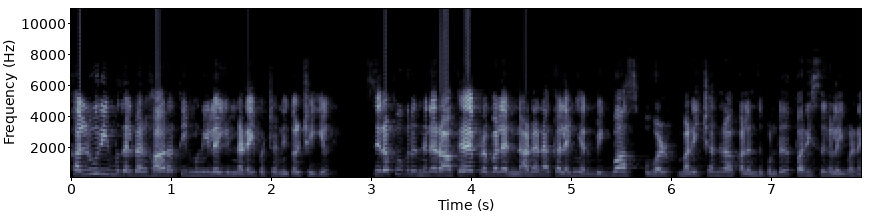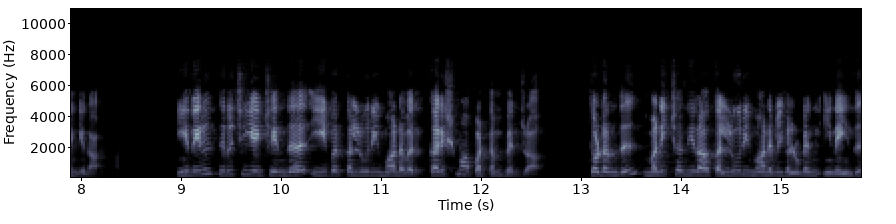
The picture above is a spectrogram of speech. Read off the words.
கல்லூரி முதல்வர் ஹாரதி முன்னிலையில் நடைபெற்ற நிகழ்ச்சியில் சிறப்பு விருந்தினராக பிரபல நடன கலைஞர் பிக்பாஸ் புகழ் மணிச்சந்திரா கலந்து கொண்டு பரிசுகளை வழங்கினார். இதில் திருச்சியைச் சேர்ந்த ஈவர் கல்லூரி மாணவர் கரிஷ்மா பட்டம் வென்றார். தொடர்ந்து மணிச்சந்திரா கல்லூரி மாணவிகளுடன் இணைந்து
